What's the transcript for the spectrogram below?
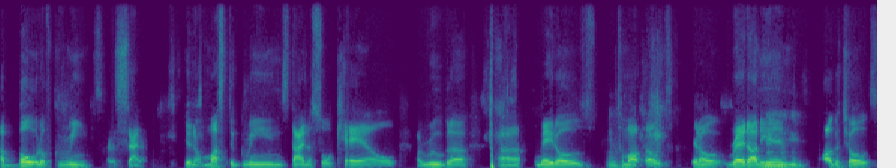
a bowl of greens and salad. You know, mustard greens, dinosaur kale, arugula, uh, tomatoes, Mhm. tomatoes, you know, red onion, artichokes.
